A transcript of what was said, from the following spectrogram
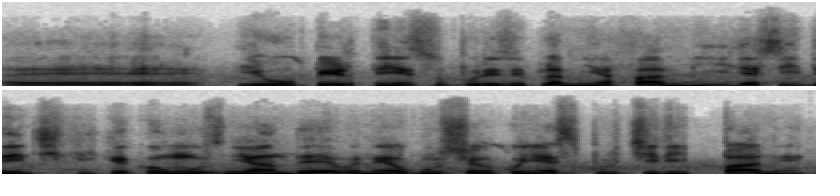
é, eu pertenço, por exemplo, a minha família se identifica como os Nhandeva, né? Alguns chamam, conhecem por Tiripá, né?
